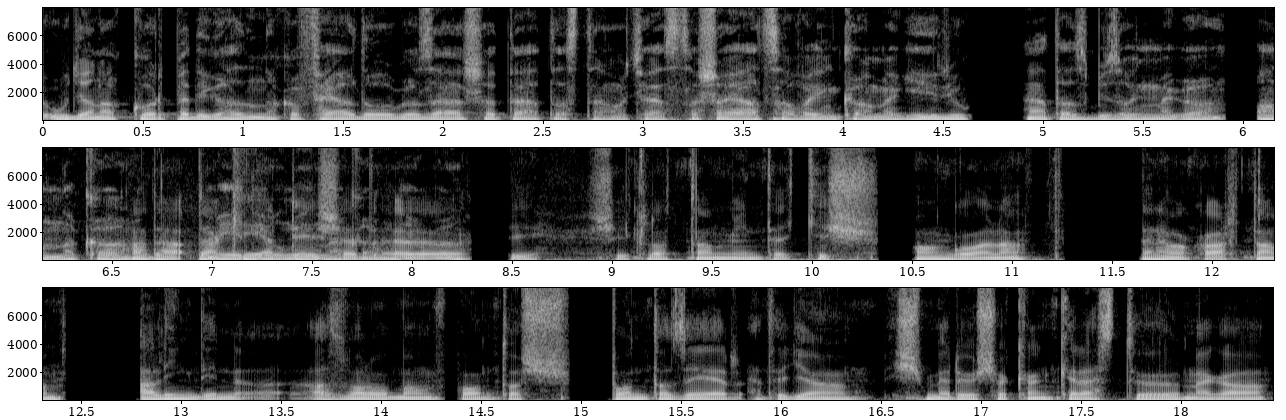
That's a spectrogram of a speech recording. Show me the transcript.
Ugyanakkor pedig annak a feldolgozása, tehát aztán, hogyha ezt a saját szavainkkal megírjuk, hát az bizony meg a, annak a... de, de a kérdésed a... siklottam, mint egy kis angolna, de nem akartam. A LinkedIn az valóban fontos, pont azért, hát ugye a ismerősökön keresztül, meg a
